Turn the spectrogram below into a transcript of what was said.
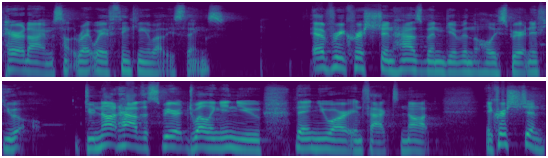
paradigm. It's not the right way of thinking about these things. Every Christian has been given the Holy Spirit. And if you do not have the Spirit dwelling in you, then you are, in fact, not a Christian.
